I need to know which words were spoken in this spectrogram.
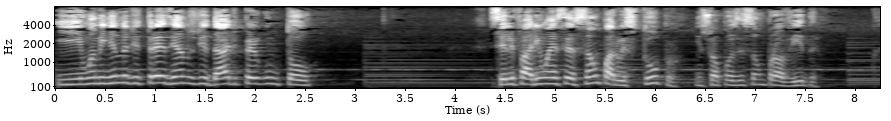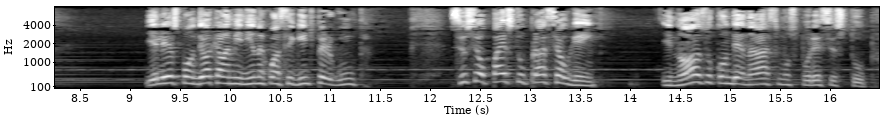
E uma menina de 13 anos de idade perguntou se ele faria uma exceção para o estupro em sua posição pró-vida. E ele respondeu àquela menina com a seguinte pergunta: Se o seu pai estuprasse alguém e nós o condenássemos por esse estupro,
